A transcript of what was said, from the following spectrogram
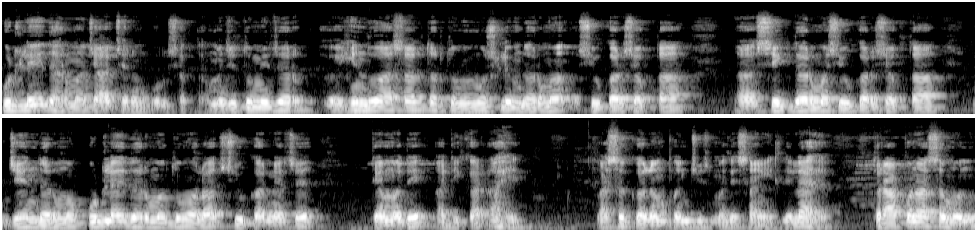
कुठल्याही धर्माचे आचरण करू शकता. म्हणजे तुम्ही जर हिंदू असाल तर तुम्ही मुस्लिम धर्म स्वीकारू शकता शीख धर्म स्वीकारू शकता जैन धर्म कुठलाही धर्म तुम्हाला स्वीकारण्याचे त्यामध्ये अधिकार आहेत. असं कलम पंचवीसमध्ये सांगितलेलं आहे. तर आपण असं म्हणू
